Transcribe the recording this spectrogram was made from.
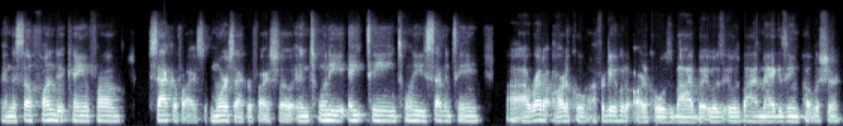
And the self-funded came from sacrifice, more sacrifice. So in 2018, 2017, uh, I read an article. I forget who the article was by, but it was it was by a magazine publisher,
